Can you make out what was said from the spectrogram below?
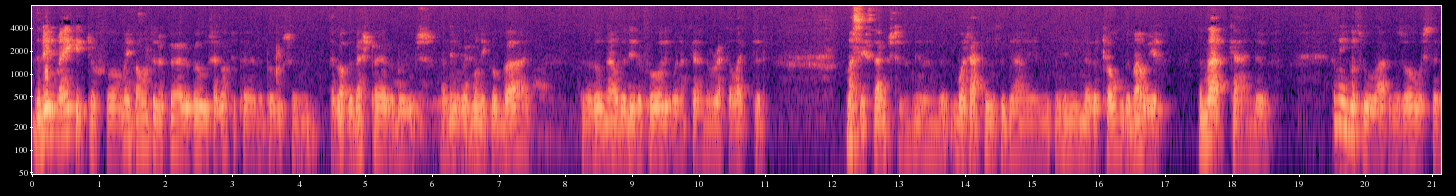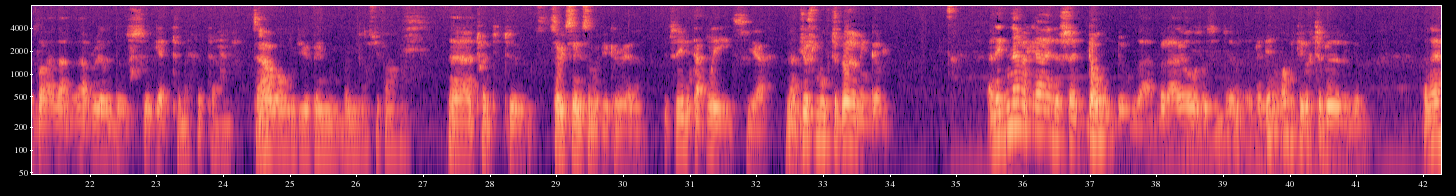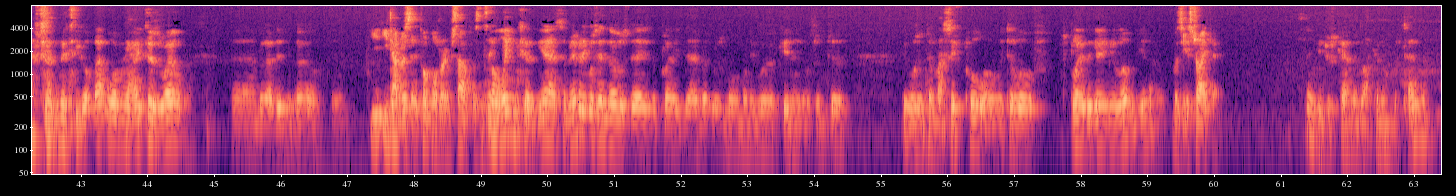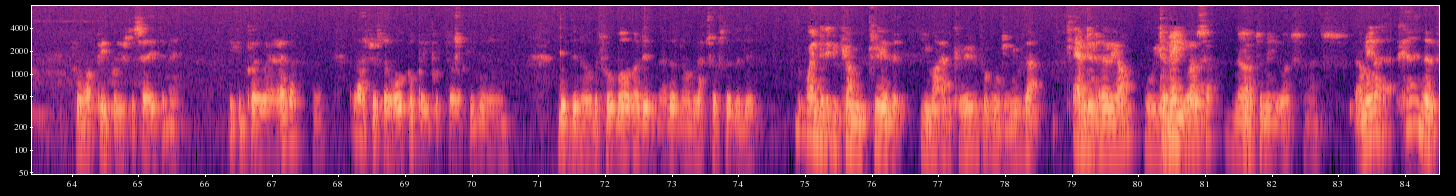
They didn't make it tough for me. If I wanted a pair of boots, I got a pair of boots, and I got the best pair of boots I knew that money could buy. And I don't know how they did afford it when I kind of recollected massive thanks to them, you know, that what happens, they die, and, and you never told them, have you? And that kind of, I mean, you go through life and there's always things like that, but that really does get to me at times. So how old would you have been when you lost your father? Uh, 22. So you'd seen some of your career then? You'd seen it at Leeds. Yeah. yeah. I just moved to Birmingham. And he'd never kind of said, don't do that, but I always listened to him. They didn't want me to go to Birmingham. And I have to admit, he got that one right as well. Uh, but I didn't know. Your dad was a footballer himself, wasn't he? Well, Lincoln, yes. I mean, it was in those days they played there, but there was more money working. It wasn't a, it wasn't a massive pull only to love to play the game you loved. You know. Was he a striker? I think he just kind of like a number ten, from what people used to say to me. He can play wherever. But that's just the local people talking, you know. Did they know the football? I didn't. I don't know, but I trust that they did. When did it become clear that you might have a career in football, Jimmy? Was that evident early on? to me, it was. No, yeah. to me, it was. I mean, I kind of.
